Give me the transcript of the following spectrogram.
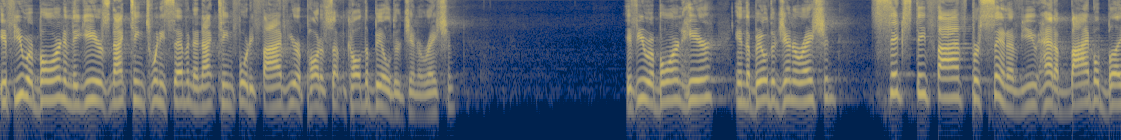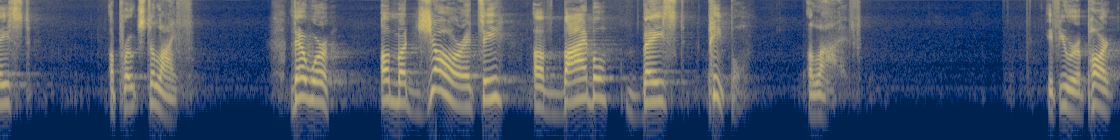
If you were born in the years 1927 to 1945, you're a part of something called the builder generation. If you were born here in the builder generation, 65% of you had a Bible based approach to life. There were a majority of Bible based people alive. If you were a part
